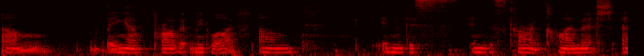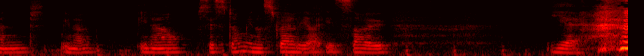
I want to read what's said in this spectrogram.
um, being a private midwife um, in this in this current climate, and you know, in our system in Australia, is so yeah.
